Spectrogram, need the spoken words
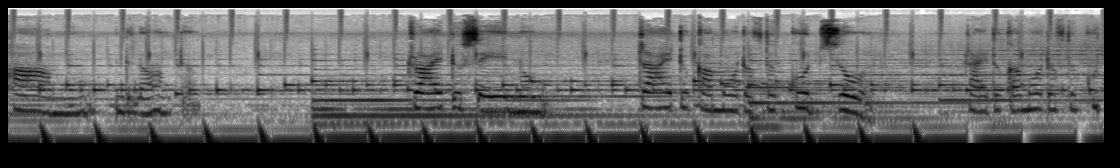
harm you in the. Try to say no. Try to come out of the good zone. Try to come out of the good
